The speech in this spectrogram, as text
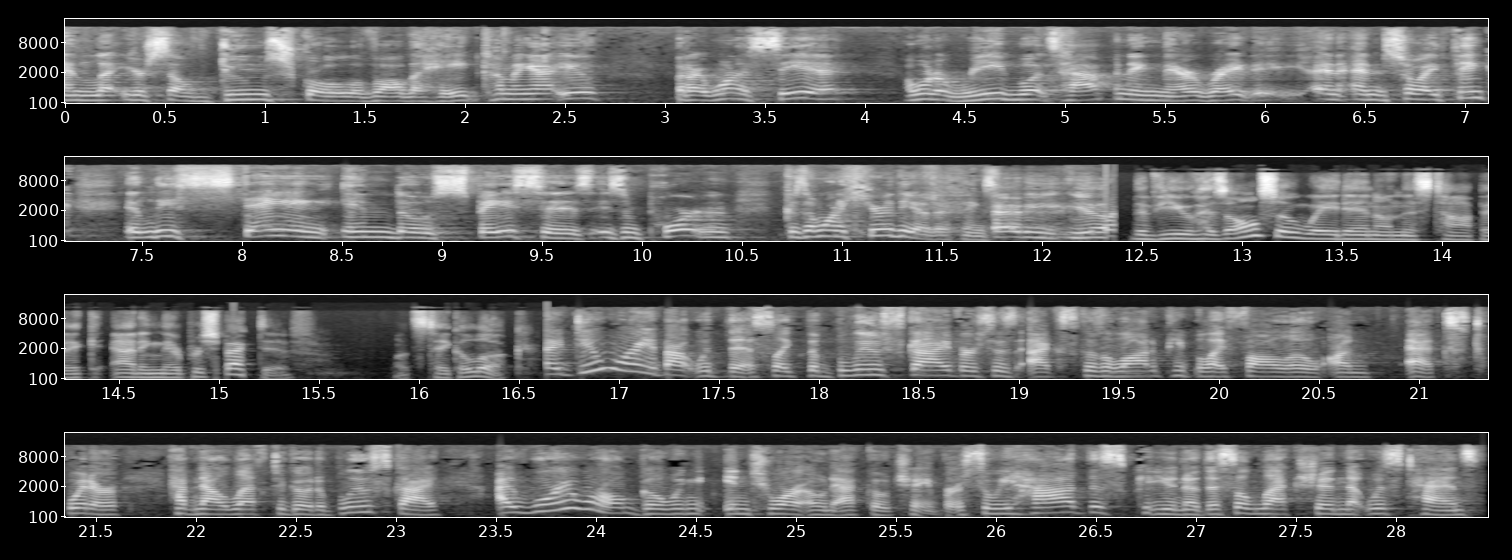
and let yourself doom scroll of all the hate coming at you. But I want to see it. I want to read what's happening there, right? And, and so I think at least staying in those spaces is important because I want to hear the other things. Eddie, know, The View has also weighed in on this topic, adding their perspective. Let's take a look. I do worry about with this, like the blue sky versus X, because a lot of people I follow on X, Twitter, have now left to go to blue sky. I worry we're all going into our own echo chamber. So we had this, you know, this election that was tense.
